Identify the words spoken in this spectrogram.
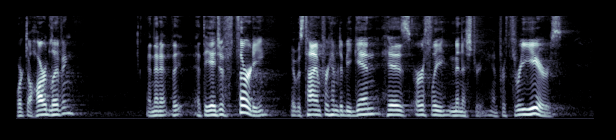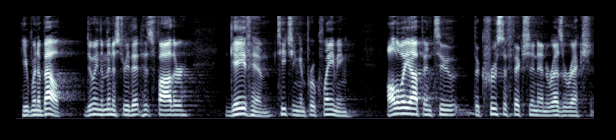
worked a hard living, and then at the, at the age of 30, it was time for him to begin his earthly ministry. And for three years, he went about doing the ministry that his father gave him, teaching and proclaiming all the way up into the crucifixion and resurrection.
